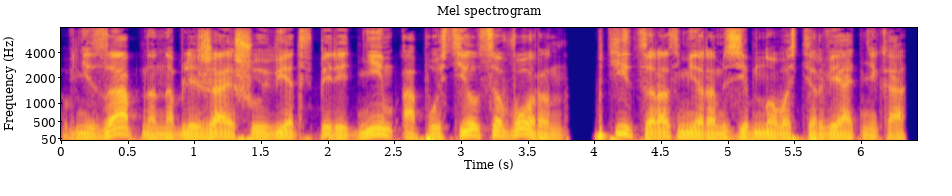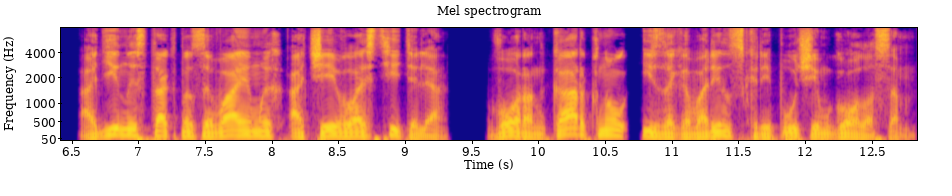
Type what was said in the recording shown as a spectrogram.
Внезапно на ближайшую ветвь перед ним опустился ворон, птица размером земного стервятника, один из так называемых очей властителя. Ворон каркнул и заговорил скрипучим голосом.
